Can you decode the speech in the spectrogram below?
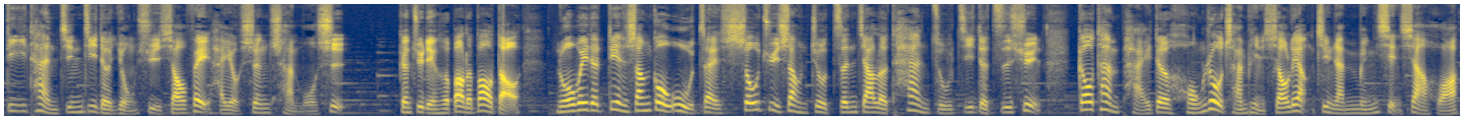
低碳经济的永续消费还有生产模式。根据联合报的报道，挪威的电商购物在收据上就增加了碳足迹的资讯，高碳排的红肉产品销量竟然明显下滑，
